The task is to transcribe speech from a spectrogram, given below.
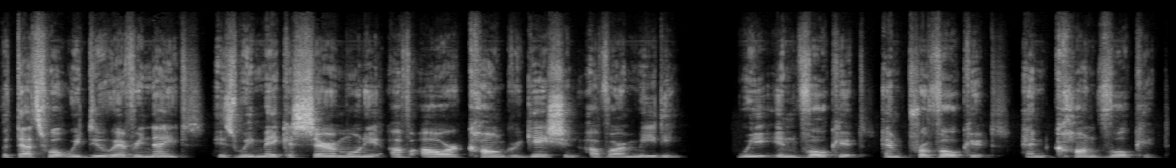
but that's what we do every night is we make a ceremony of our congregation, of our meeting. We invoke it and provoke it and convoke it.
